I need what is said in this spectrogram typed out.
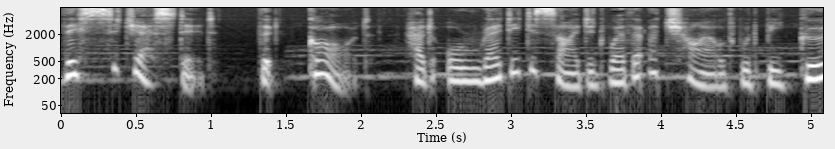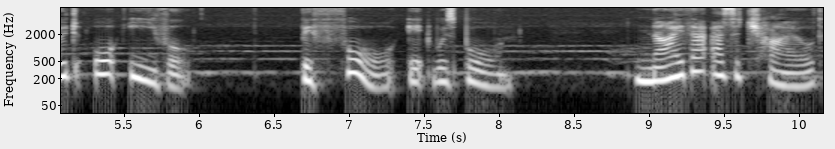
this suggested that God had already decided whether a child would be good or evil before it was born. Neither as a child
